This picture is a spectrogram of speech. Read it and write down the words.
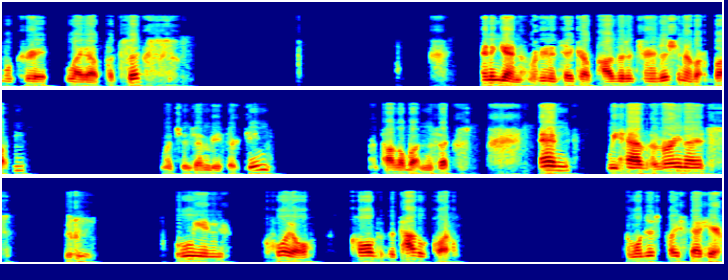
We'll create light output 6. And again, we're going to take our positive transition of our button, which is MB13, our toggle button 6. And we have a very nice Boolean coil called the toggle coil. And we'll just place that here.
